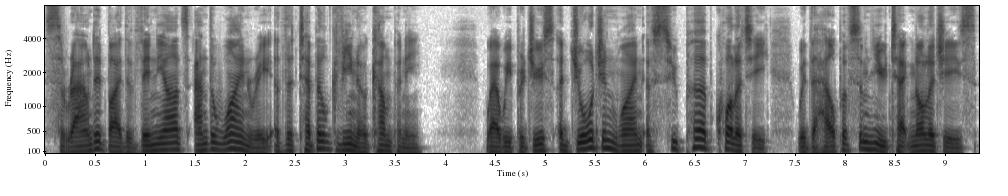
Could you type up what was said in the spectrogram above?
surrounded by the vineyards and the winery of the Tbilvino Company, where we produce a Georgian wine of superb quality with the help of some new technologies.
